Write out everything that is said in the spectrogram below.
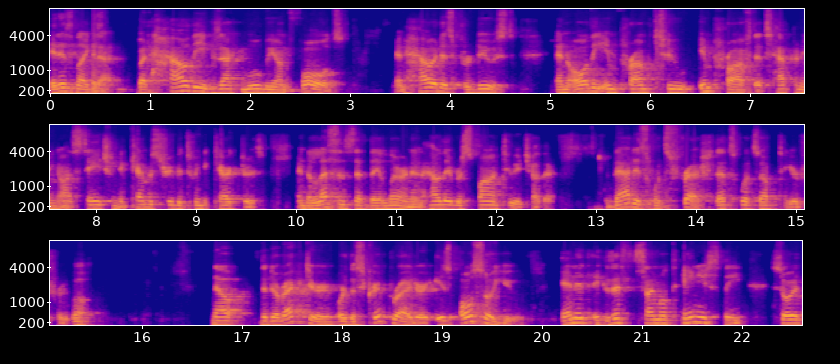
It is like that. But how the exact movie unfolds and how it is produced and all the impromptu improv that's happening on stage and the chemistry between the characters and the lessons that they learn and how they respond to each other. That is what's fresh. That's what's up to your free will. Now, the director or the script writer is also you and it exists simultaneously. So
